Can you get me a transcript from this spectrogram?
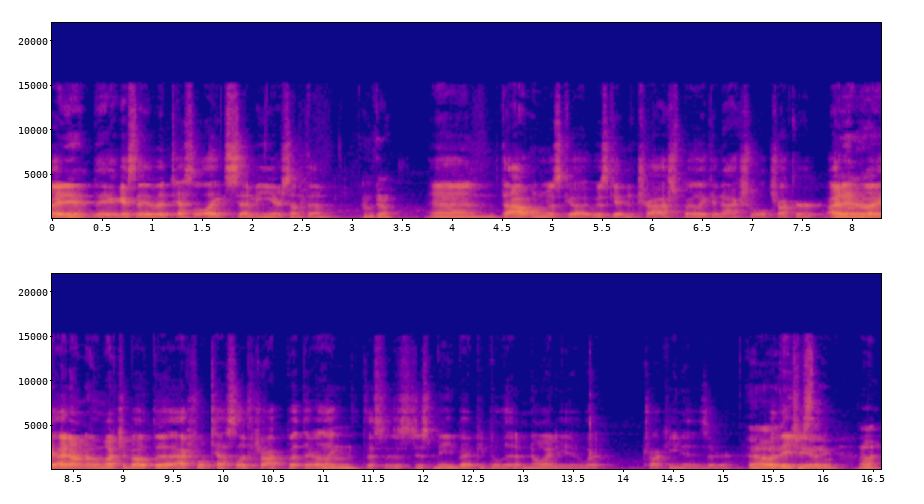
I didn't. They, I guess they have a Tesla like semi or something, Okay. and that one was got, was getting trashed by like an actual trucker. I Oh, didn't really. I don't know much about the actual Tesla truck, but they're like, Mm. this is just made by people that have no idea what trucking is or Oh, what they do. Ah,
